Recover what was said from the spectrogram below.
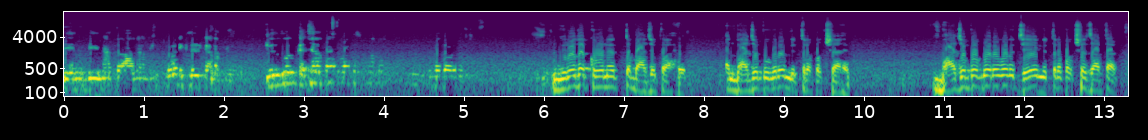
देण्यात आला नाही किंवा डिक्लेअर करण्यात आला विरोधक करत असताना उमेदवार विरोधक कोण आहेत? तर भाजप आहेत आणि भाजप बरोबर मित्र पक्ष आहेत. भाजप बरोबर जे मित्र पक्ष जातात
